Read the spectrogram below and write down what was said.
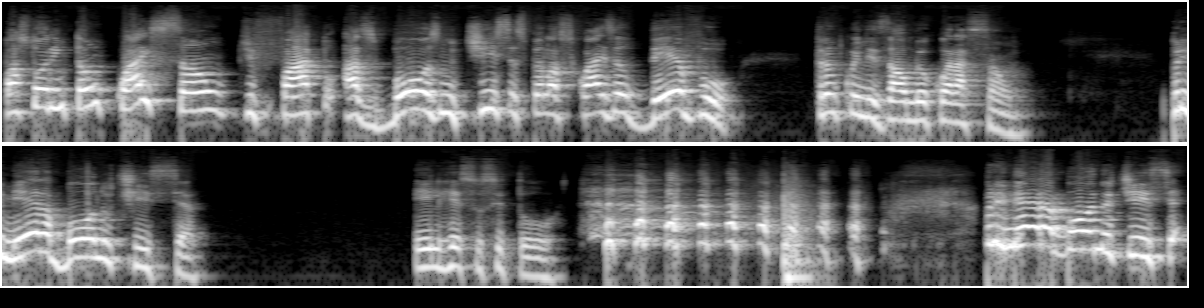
Pastor, então quais são de fato as boas notícias pelas quais eu devo tranquilizar o meu coração. Primeira boa notícia: ele ressuscitou. Primeira boa notícia:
